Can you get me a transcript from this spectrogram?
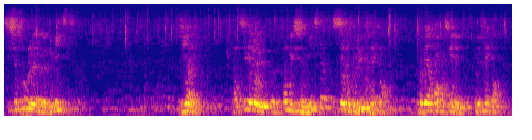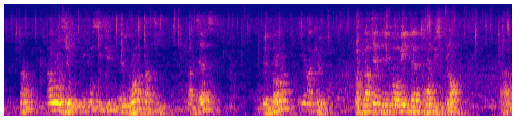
C'est surtout le, le, le mixte. Bien. Donc c'est le, le thrombus mixte, c'est le plus fréquent. Premièrement parce qu'il est le plus fréquent. Hein, allongé et constitue de trois parties. La tête, le corps et la queue. Donc la tête est formée d'un thrombus blanc, hein,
